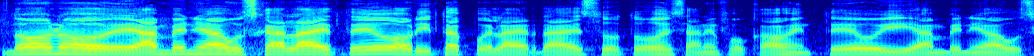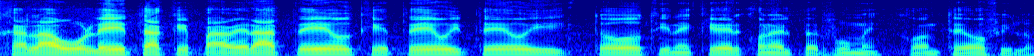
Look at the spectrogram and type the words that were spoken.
No, no, eh, han venido a buscar la de Teo. Ahorita, pues la verdad, eso todos están enfocados en Teo y han venido a buscar la boleta que para ver a Teo, que Teo y Teo y todo tiene que ver con el perfume, con Teófilo.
